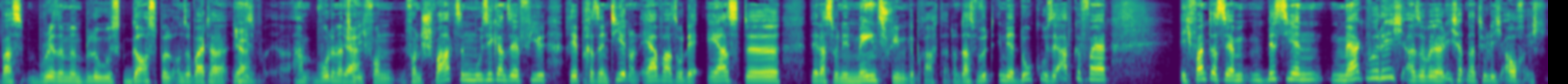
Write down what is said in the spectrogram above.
was Rhythm and Blues, Gospel und so weiter, Ja. hieß, wurde natürlich von, von schwarzen Musikern sehr viel repräsentiert und er war so der Erste, der das so in den Mainstream gebracht hat. Und das wird in der Doku sehr abgefeiert. Ich fand das ja ein bisschen merkwürdig, also weil ich habe natürlich auch, ich,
